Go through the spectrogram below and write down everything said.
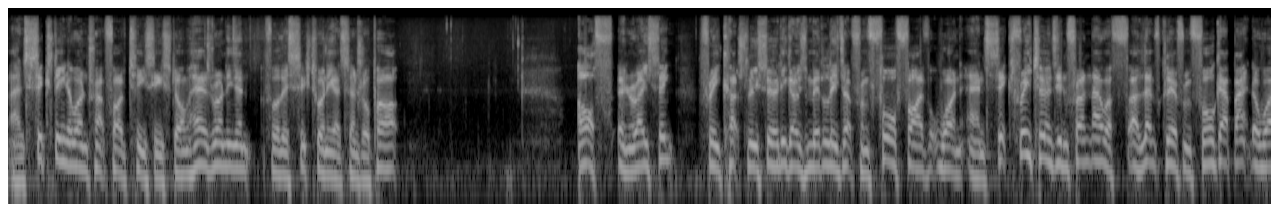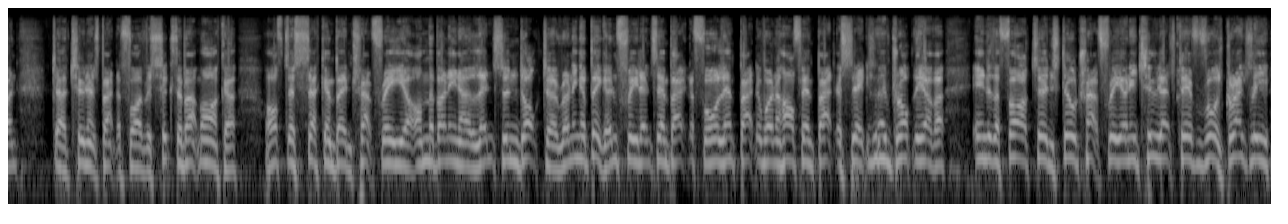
And 16 to one trap five TC Storm. Hares running in for this 628 Central Park off in racing. Three cuts loose early, goes middle, leads up from four, five, one, and six. Three turns in front now, a, length clear from four, gap back to one, uh, two nets back to five, a six to back marker. Off the second bend, trap three uh, on the bunny now. Lenson Doctor running a big one, three lengths then back to four, length back to one and a half, length back to six, and they've dropped the other into the far turn. Still trap three, only two lengths clear from four. It's gradually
